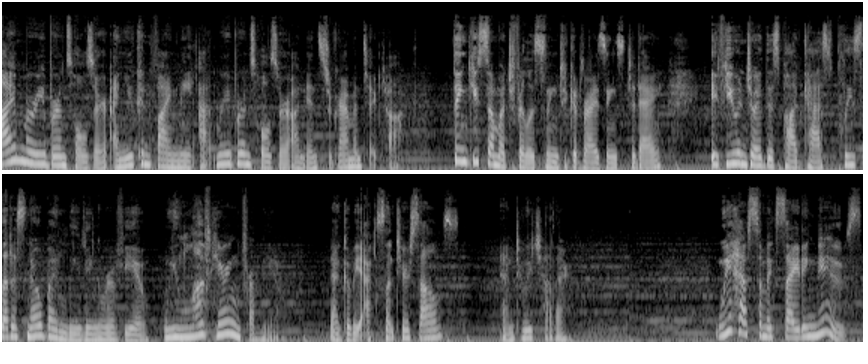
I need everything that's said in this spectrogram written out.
I'm Marie Burns Holzer, and you can find me at Marie Burns Holzer on Instagram and TikTok. Thank you so much for listening to Good Risings today. If you enjoyed this podcast, please let us know by leaving a review. We love hearing from you. Now go be excellent to yourselves and to each other. We have some exciting news.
